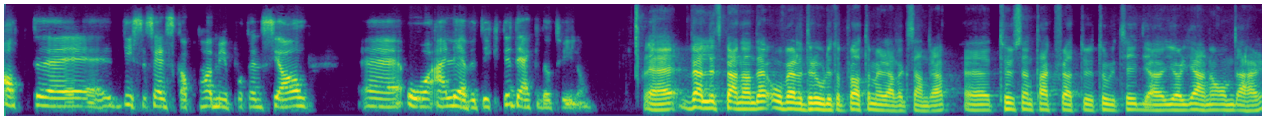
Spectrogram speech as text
at eh, disse selskapene har mye potensial og er levedyktig. det er ikke noe tvil om. Eh, veldig spennende og veldig rolig å prate med deg, Alexandra. Eh, tusen takk for at du tok tid. Jeg gjør gjerne om det her.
